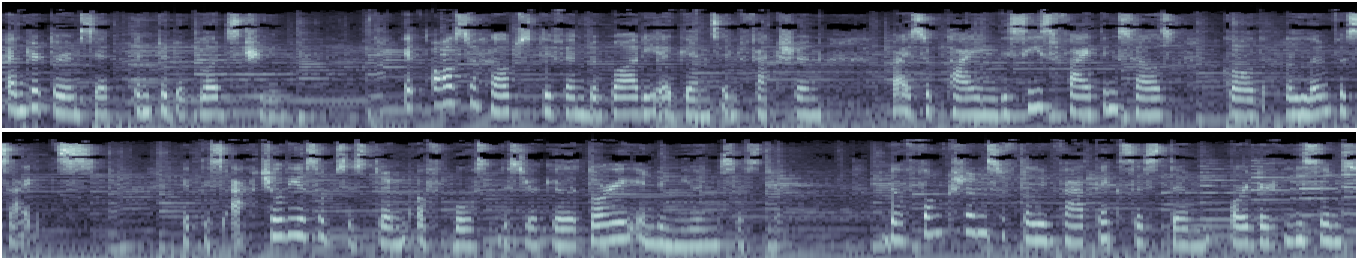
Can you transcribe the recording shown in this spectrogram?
and returns it into the bloodstream. It also helps defend the body against infection by supplying disease fighting cells called the lymphocytes. It is actually a subsystem of both the circulatory and immune system. The functions of the lymphatic system, or the reasons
